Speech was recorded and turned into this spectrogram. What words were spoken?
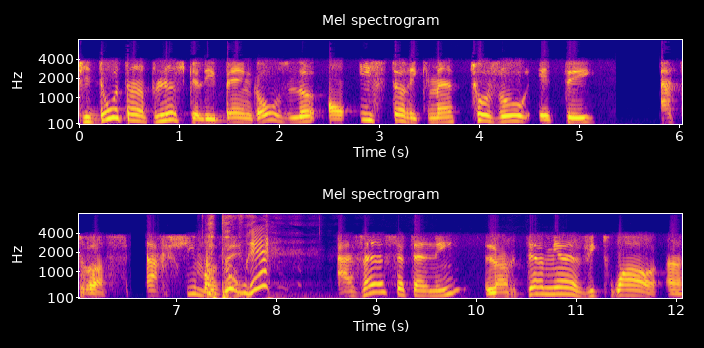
puis d'autant plus que les Bengals, là, ont historiquement toujours été atroces, archi mauvais. Oh, pour vrai? Avant cette année, leur dernière victoire en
